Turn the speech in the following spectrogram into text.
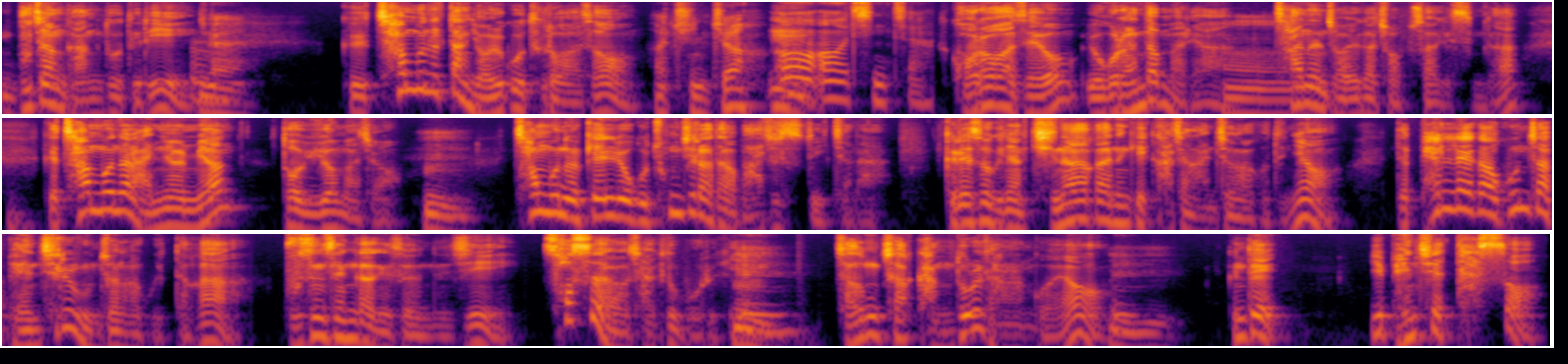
무장 강도들이 음. 네. 그 차문을 딱 열고 들어와서 아 진짜? 음, 어, 어, 진짜. 걸어가세요. 요걸 한단 말이야. 어. 차는 저희가 접수하겠습니다. 그 차문을 안 열면 더 위험하죠. 음. 창문을 깨려고 총질하다가 맞을 수도 있잖아. 그래서 그냥 지나가는 게 가장 안전하거든요. 근데 펠레가 혼자 벤츠를 운전하고 있다가 무슨 생각에서였는지 섰어요. 자기도 모르게. 음. 자동차 강도를 당한 거예요. 음. 근데 이 벤츠에 탔어.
